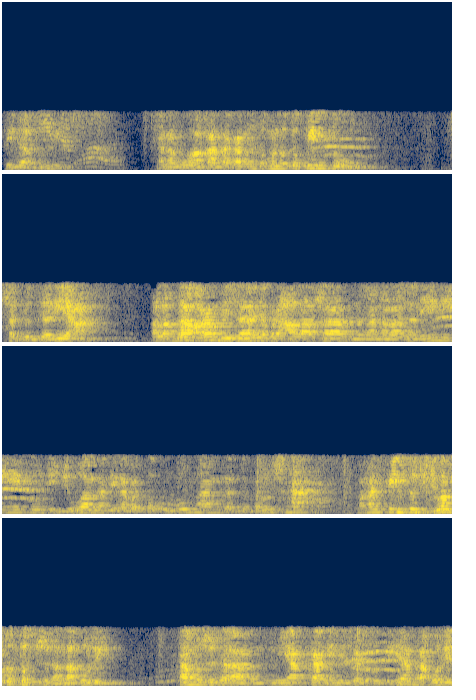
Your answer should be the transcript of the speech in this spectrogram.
Tidak boleh. Karena Tuhan katakan untuk menutup pintu. Sebut zari'ah. Kalau enggak orang bisa aja beralasan dengan alasan ini itu dijual nanti dapat keuntungan dan seterusnya. Makanya pintu dijual tutup sudah nggak boleh. Kamu sudah niatkan ini sebagai dia nggak boleh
